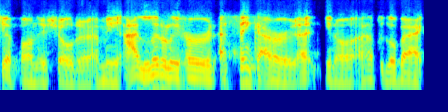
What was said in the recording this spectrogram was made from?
chip on their shoulder. I mean, I literally heard, I think I heard, I, you know, I have to go back,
